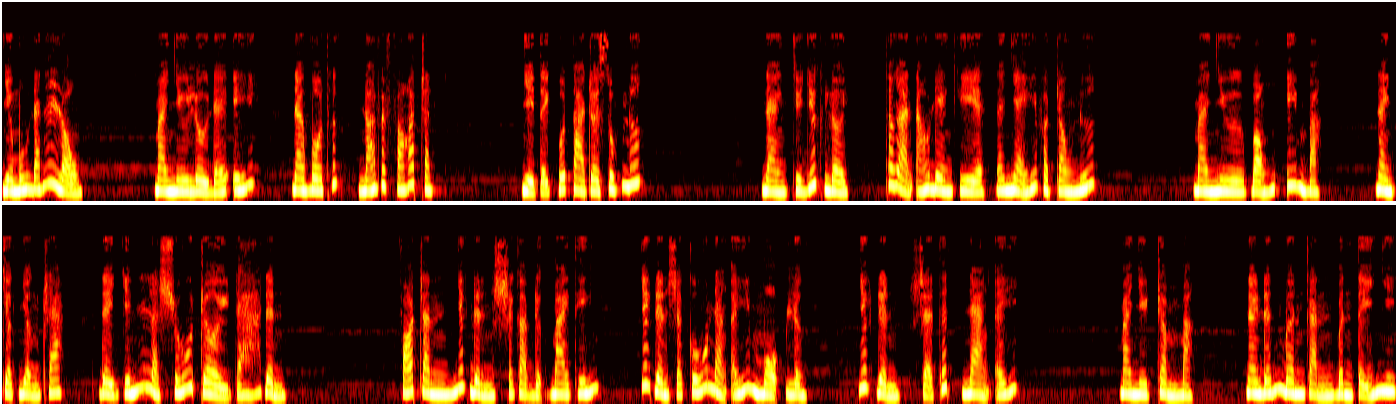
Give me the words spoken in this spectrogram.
như muốn đánh lộn. Mà như lười để ý, nàng vô thức nói với Phó Tranh. Nhị tỷ của ta rơi xuống nước. Nàng chưa dứt lời, thân ảnh áo đen kia đã nhảy vào trong nước. Mà như bỗng im bặt, nàng chợt nhận ra đây chính là số trời đã định. Phó Tranh nhất định sẽ gặp được Mai Thiến, nhất định sẽ cứu nàng ấy một lần, nhất định sẽ thích nàng ấy. mà Như trầm mặt, nàng đến bên cạnh Bình Tỷ Nhi.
